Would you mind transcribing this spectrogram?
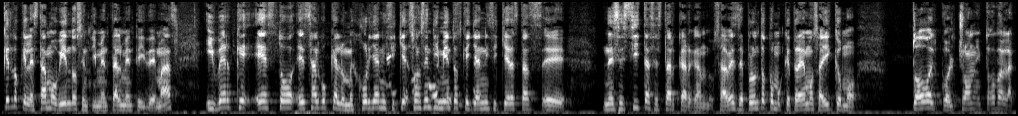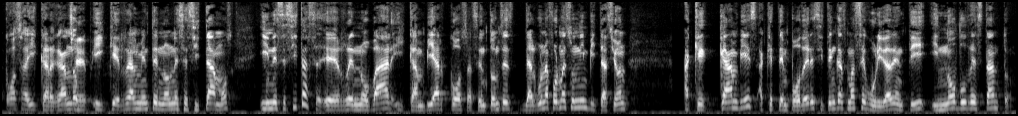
qué es lo que le está moviendo sentimentalmente y demás y ver que esto es algo que a lo mejor ya ni siquiera son sentimientos que ya ni siquiera estás eh, necesitas estar cargando, ¿sabes? De pronto como que traemos ahí como todo el colchón y toda la cosa ahí cargando Sí. y que realmente no necesitamos y necesitas eh, renovar y cambiar cosas. Entonces, de alguna forma es una invitación a que cambies, a que te empoderes y tengas más seguridad en ti y no dudes tanto.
